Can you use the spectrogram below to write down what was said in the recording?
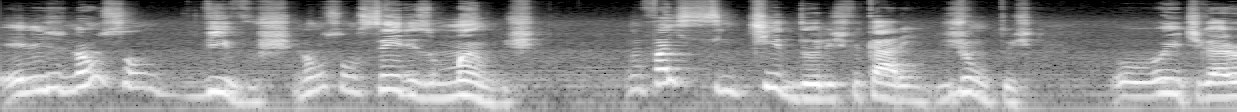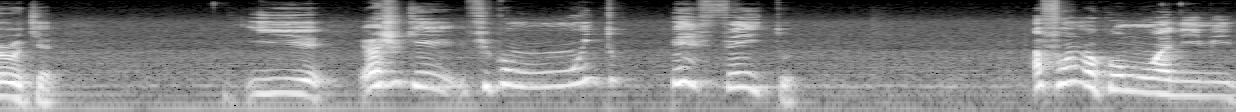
Eles não são vivos, não são seres humanos. Não faz sentido eles ficarem juntos, o Ichigo e a Rukia. E eu acho que ficou muito perfeito a forma como o anime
